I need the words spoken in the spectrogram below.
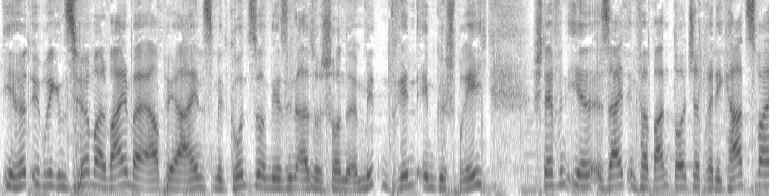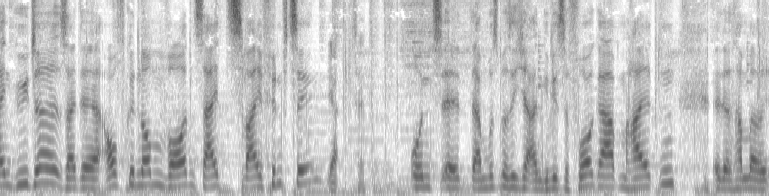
Ihr hört übrigens Hör mal Wein bei RPR1 mit Kunze und wir sind also schon mittendrin im Gespräch. Steffen, ihr seid im Verband Deutscher Prädikatsweingüter, seid ihr aufgenommen worden seit 2015? Ja, seit Und äh, da muss man sich ja an gewisse Vorgaben halten. Äh, das haben wir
